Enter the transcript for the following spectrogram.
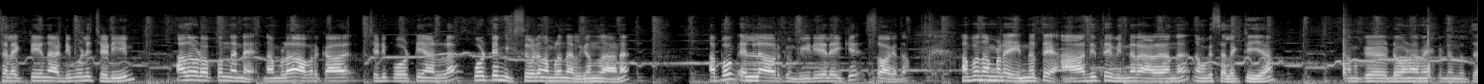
സെലക്ട് ചെയ്യുന്ന അടിപൊളി ചെടിയും അതോടൊപ്പം തന്നെ നമ്മൾ അവർക്ക് ആ ചെടി പോട്ട് ചെയ്യാനുള്ള പോട്ടി മിക്സ് കൂടെ നമ്മൾ നൽകുന്നതാണ്. അപ്പം എല്ലാവർക്കും വീഡിയോയിലേക്ക് സ്വാഗതം. അപ്പോൾ നമ്മുടെ ഇന്നത്തെ ആദ്യത്തെ വിന്നർ ആരാന്ന് നമുക്ക് സെലക്ട് ചെയ്യാം. നമുക്ക് ഡോണാമയെ കൊണ്ട് ഇന്നത്തെ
